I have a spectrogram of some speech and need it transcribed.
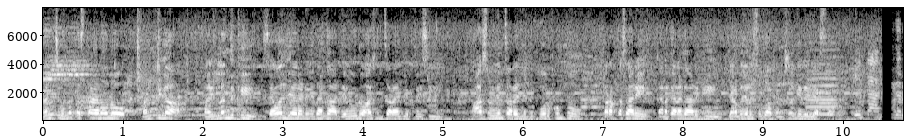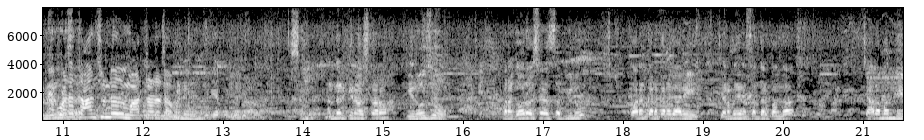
మంచి ఉన్నత స్థానంలో మంత్రిగా మన ఇల్లందుకి సేవలు చేయాలనే విధంగా దేవుడు ఆశించాలని చెప్పేసి ఆశీర్వదించాలని చెప్పి కోరుకుంటూ మరొకసారి కనకన గారికి జన్మదిన శుభాకాంక్షలు తెలియజేస్తాం. మీరు కూడా ఛాన్స్ ఉండదు మాట్లాడటం. అందరికీ నమస్కారం. ఈరోజు మన గౌరవ శాసనసభ్యులు వరం కనకన గారి జన్మదిన సందర్భంగా చాలామంది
